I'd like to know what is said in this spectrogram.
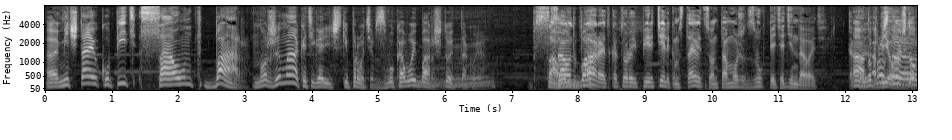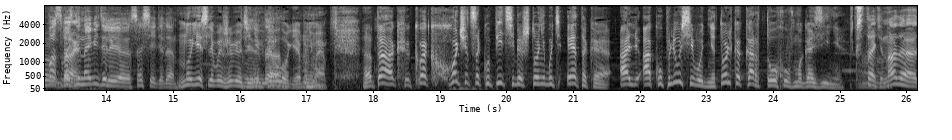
Э, мечтаю купить саунд-бар, но жена категорически против. Звуковой бар, что это такое? Саундбар, это который перед телеком ставится, он там может звук 5.1 давать. Такой А, ну просто, объем. Ну, чтобы вас Да, возненавидели соседи, да. Ну, если вы живете не в Да. берлоге, я понимаю. А, Так, как хочется купить себе что-нибудь этакое, а, а куплю сегодня только картоху в магазине. Кстати, надо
